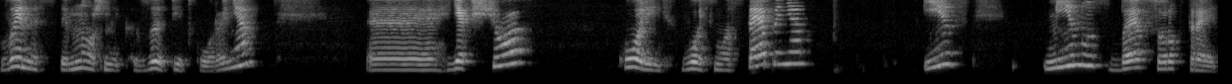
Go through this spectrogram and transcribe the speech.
Винести множник з під кореня, е, якщо корінь восьмого степеня із мінус b в 43.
